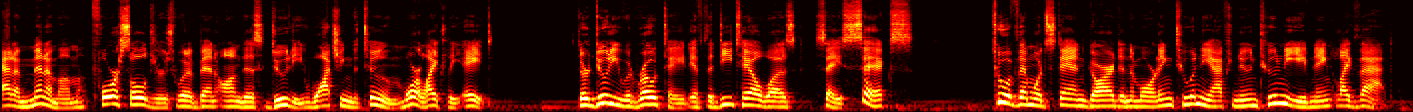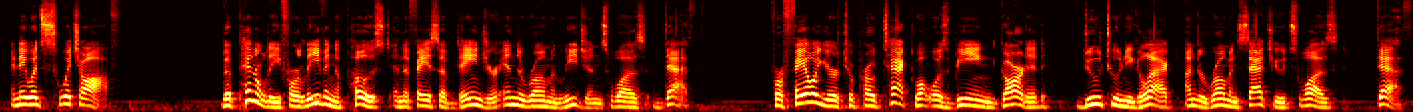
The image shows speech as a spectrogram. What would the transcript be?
At a minimum, four soldiers would have been on this duty watching the tomb, more likely eight. Their duty would rotate. If the detail was, say, six, two of them would stand guard in the morning, two in the afternoon, two in the evening, like that and they would switch off. The penalty for leaving a post in the face of danger in the Roman legions was death. For failure to protect what was being guarded due to neglect under Roman statutes was death.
